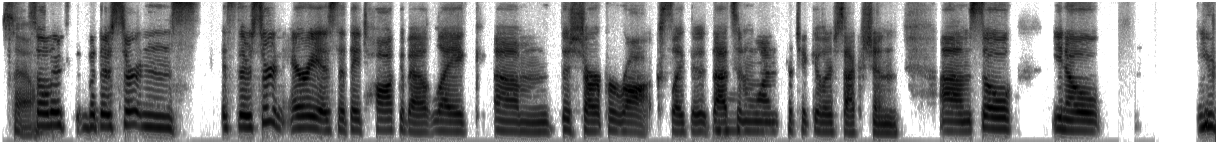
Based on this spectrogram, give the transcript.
So, so there's, but there's certain, it's there's certain areas that they talk about, like um, the sharper rocks, like the, that's mm-hmm. in one particular section. Um, so, you know, you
